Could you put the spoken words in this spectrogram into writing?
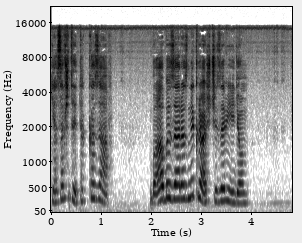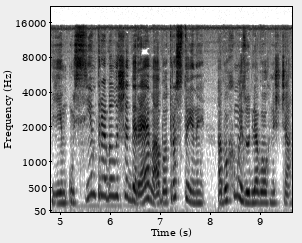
я завжди так казав. Баби зараз не кращі за відьом. Їм усім треба лише дерева або тростини, або хмизу для вогнища.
